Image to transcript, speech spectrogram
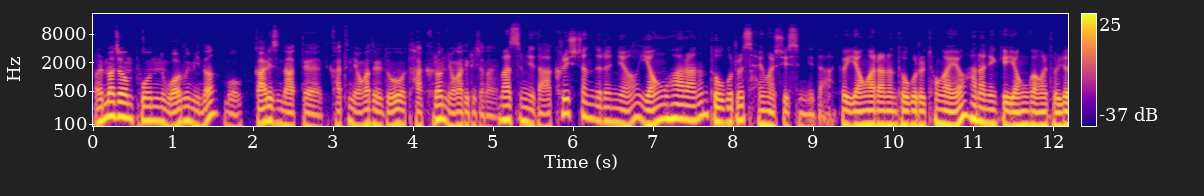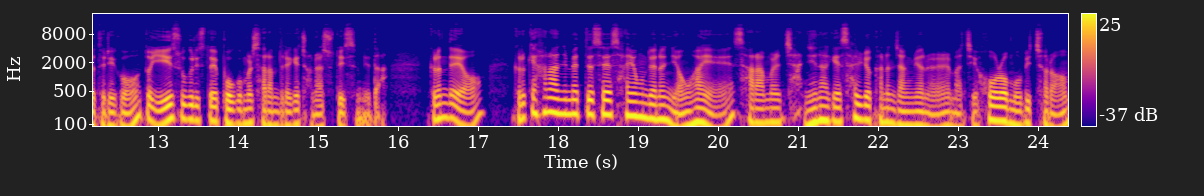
얼마 전 본 워룸이나 뭐 not dead 같은 영화들도 다 그런 영화들이잖아요. 맞습니다. 크리스천들은요, 영화라는 도구를 사용할 수 있습니다. 그 영화라는 도구를 통하여 하나님께 영광을 돌려드리고 또 예수 그리스도의 복음을 사람들에게 전할 수도 있습니다. 그런데요, 그렇게 하나님의 뜻에 사용되는 영화에 사람을 잔인하게 살육하는 장면을 마치 호러 무비처럼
